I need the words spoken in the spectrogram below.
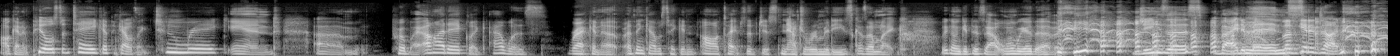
all kind of pills to take. I think I was like turmeric and um, probiotic. Like I was racking up. I think I was taking all types of just natural remedies because I'm like, we're gonna get this out one way or the other. yeah. Jesus, vitamins, Let's get it done.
